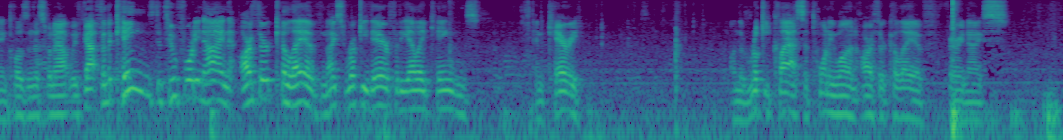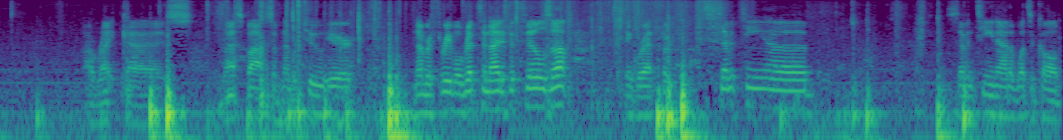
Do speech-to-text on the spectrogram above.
And closing this one out, we've got for the Kings to 249, Arthur Kaliyev. Nice rookie there for the LA Kings. And Carey on the rookie class of 21, Arthur Kaliyev. Very nice. All right, guys. Last box of number two here. Number three will rip tonight if it fills up. I think we're at 13, 17, uh, 17 out of what's it called?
